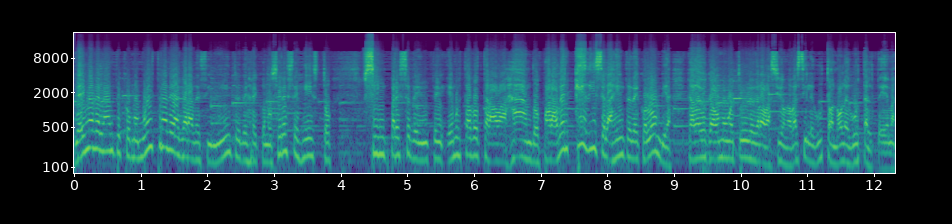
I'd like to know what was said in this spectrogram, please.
De ahí en adelante, como muestra de agradecimiento y de reconocer ese gesto sin precedente, hemos estado trabajando para ver qué dice la gente de Colombia cada vez que vamos a un estudio de grabación, a ver si le gusta o no le gusta el tema.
